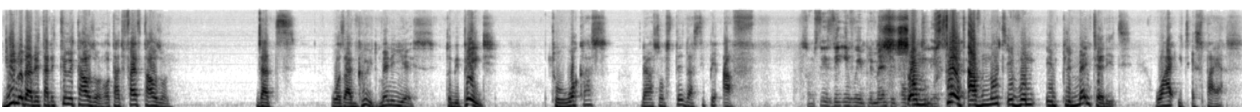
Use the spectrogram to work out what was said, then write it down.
Do you know that the 33,000 or 35,000 that was agreed many years to be paid to workers, there are some states that still pay half. Some states didn't even implement it. Some until it expired. states have not even implemented it. Why it expires?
